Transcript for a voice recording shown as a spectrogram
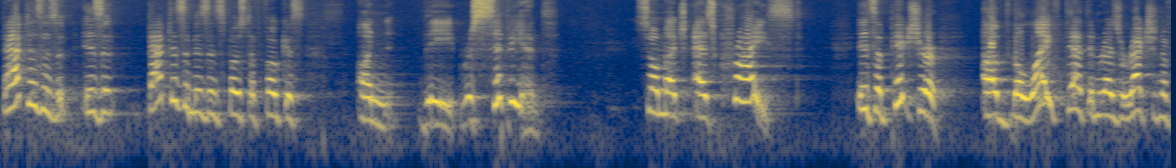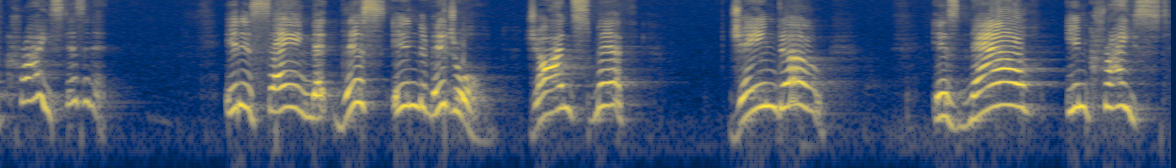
Baptism isn't, baptism isn't supposed to focus on the recipient so much as Christ. It's a picture of the life, death, and resurrection of Christ, isn't it? It is saying that this individual, John Smith, Jane Doe, is now in Christ.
